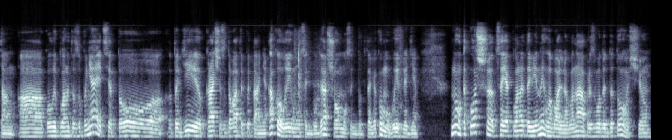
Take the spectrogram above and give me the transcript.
Там. А коли планета зупиняється, то тоді краще задавати питання: а коли мусить бути, а що мусить бути, та в якому вигляді. Ну, також це як планета війни глобальна, вона призводить до того, що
